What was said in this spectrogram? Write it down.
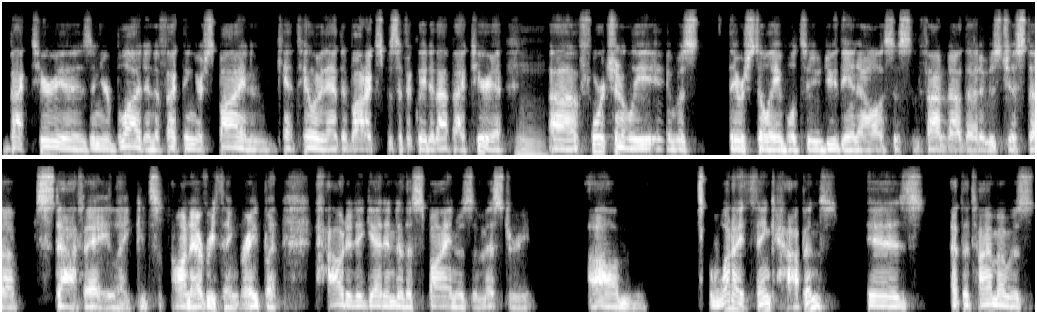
bacteria is in your blood and affecting your spine and can't tailor the antibiotic specifically to that bacteria. Mm. Uh, fortunately, it was they were still able to do the analysis and found out that it was just uh, staph A, like it's on everything, right? But how did it get into the spine was a mystery. Um, what I think happened is at the time I was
